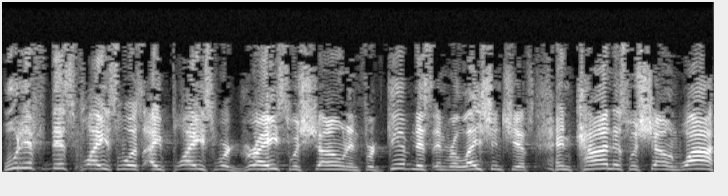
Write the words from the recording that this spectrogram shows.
What if this place was a place where grace was shown and forgiveness and relationships and kindness was shown? Why?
